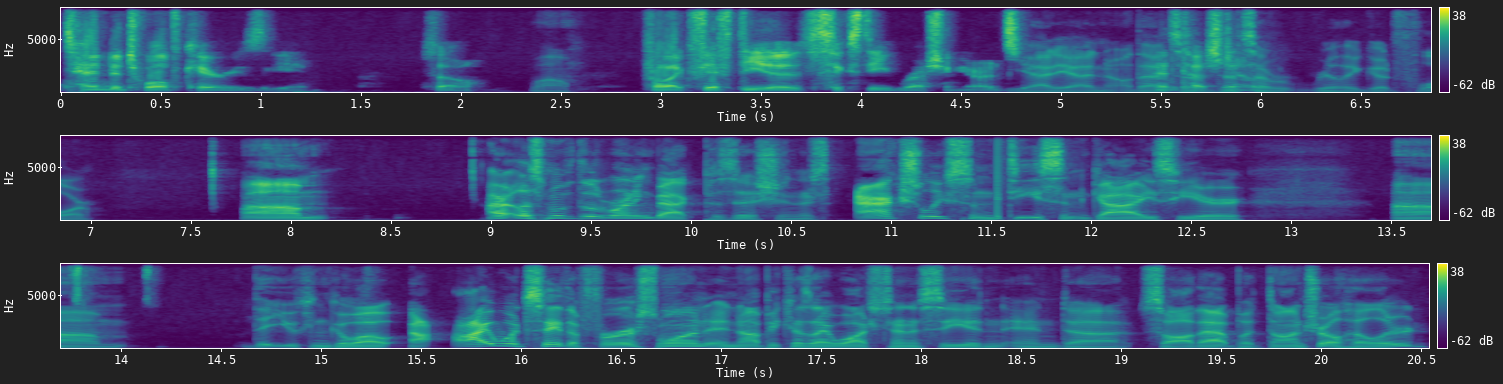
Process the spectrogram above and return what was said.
10 to 12 carries a game. So Wow. For like 50 to 60 rushing yards. Yeah, yeah, no, that's a, that's a really good floor. Um, all right, let's move to the running back position. There's actually some decent guys here, um, that you can go out. I, I would say the first one, and not because I watched Tennessee and and uh, saw that, but Dontrell Hilliard,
